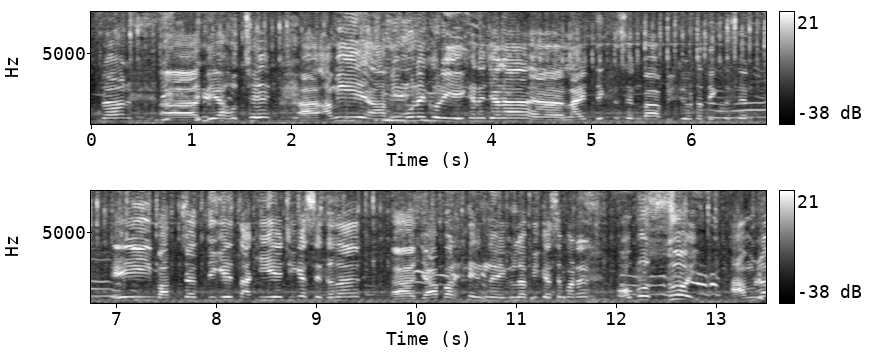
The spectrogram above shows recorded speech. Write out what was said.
আপনার দেয়া হচ্ছে। আমি আমি মনে করি এখানে যারা লাইভ দেখতেছেন বা ভিডিওটা দেখতেছেন, এই বাচ্চার দিকে তাকিয়ে, ঠিক আছে, দাদা যা পারেন, এগুলো বিকাশে পাঠান। অবশ্যই আমরা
